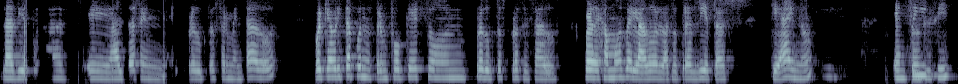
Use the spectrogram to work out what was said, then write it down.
las dietas eh, altas en productos fermentados, porque ahorita pues nuestro enfoque son productos procesados, pero dejamos de lado las otras dietas que hay, ¿no? Entonces sí,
